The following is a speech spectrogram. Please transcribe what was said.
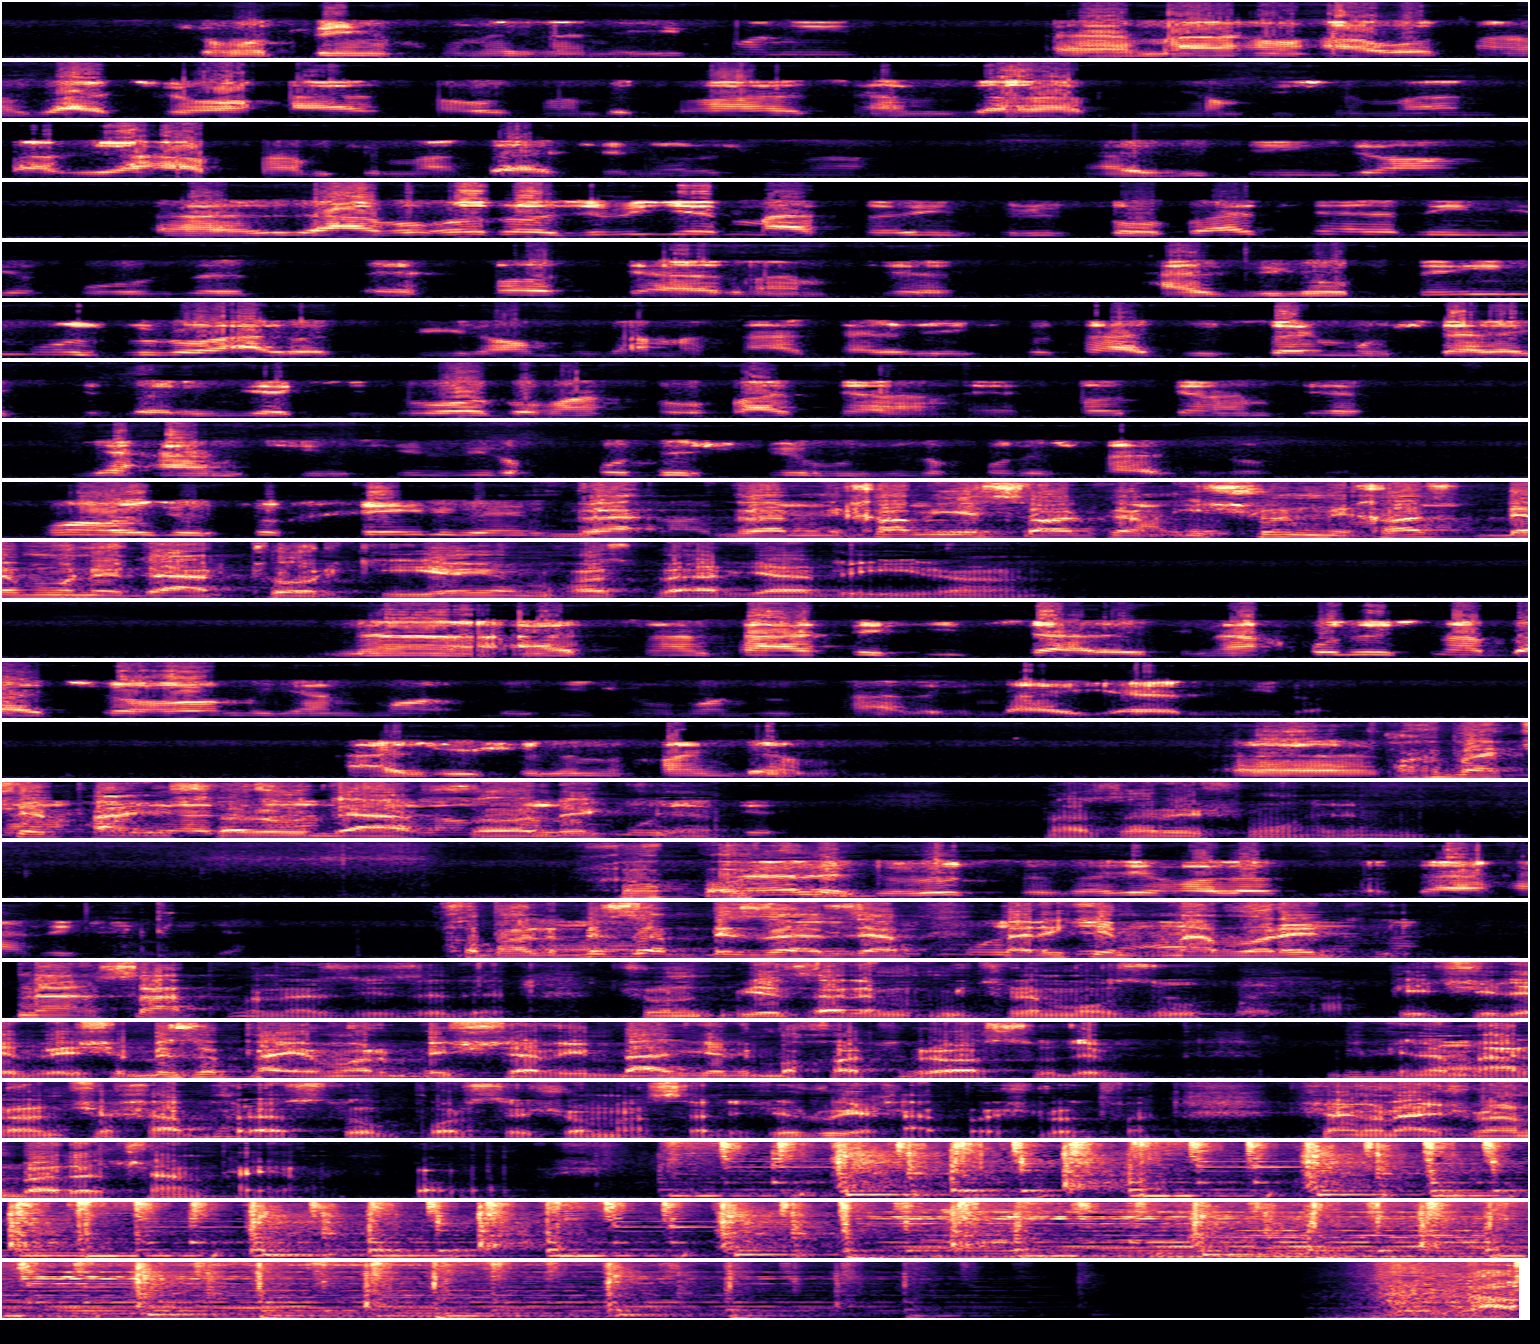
شما توی این خونه زندگی کنید من هم حواسم به بچه ها هست حواسم به تو هست. چند روز در هفته میام پیش من. بقیه هفته هم که من در کنارشونم نزدیک اینجا. در واقع راجع به یه مسائل اینطوری صحبت کردیم. یه خورده احساس کردم که پذیرفته این موضوع رو البته ایران بودم مثلا از طریق یک دو تا از دوستای مشترکی که داریم یکی دو بار با من صحبت کردم احساس کردم که یه همچین چیزی رو خودش توی وجود خودش پذیرفته. اون دکتر خیلی به و, و می‌خوام یه سوال کنم. ایشون می‌خواست بمونه در ترکیه یا می‌خواست برگرده ایران؟ نه اصلا تحت هیچ شرایطی. نه خودش نه بچه ها میگن ما به هیچ عنوان دوست نداریم برگردیم ایران. تجربه شده می‌خوایم بمونیم. آخه بچه پنج سال و ده ساله که نظرش مهم خب بله درسته. ولی حالا در حدی که میگم. خب حالا بذار بذار برای که موارد نه سب کن عزیز دل. چون یه ذره می‌تونه موضوع پیچیده بشه. بذار پیام رو بشنویم. برگردیم با خاطر آسوده. ببینم بله. الان چه خبر است و پرسش و مسئله چه. روی خط باش لطفا. شنگ نجمن بعد از چند پیام با ما باشید.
